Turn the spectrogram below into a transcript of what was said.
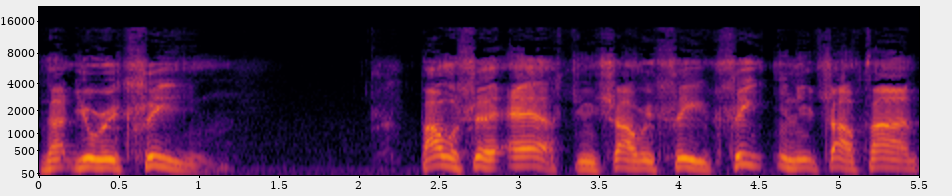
that you receive. Bible said, ask, you shall receive. Seek, and you shall find.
